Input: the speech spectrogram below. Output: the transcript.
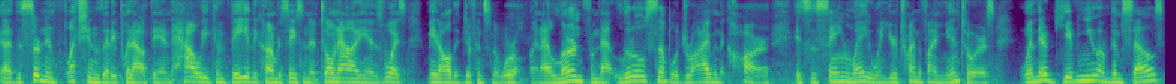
uh, the certain inflections that he put out there and how he conveyed the conversation, the tonality in his voice made all the difference in the world. And I learned from that little simple drive in the car. It's the same way when you're trying to find mentors when they're giving you of themselves,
